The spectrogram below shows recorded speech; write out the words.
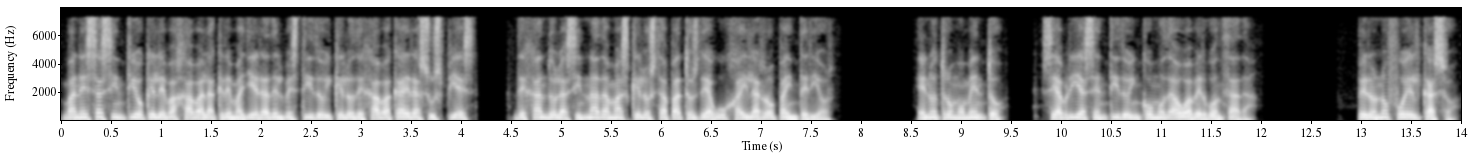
Vanessa sintió que le bajaba la cremallera del vestido y que lo dejaba caer a sus pies, dejándola sin nada más que los zapatos de aguja y la ropa interior. En otro momento, se habría sentido incómoda o avergonzada. Pero no fue el caso.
